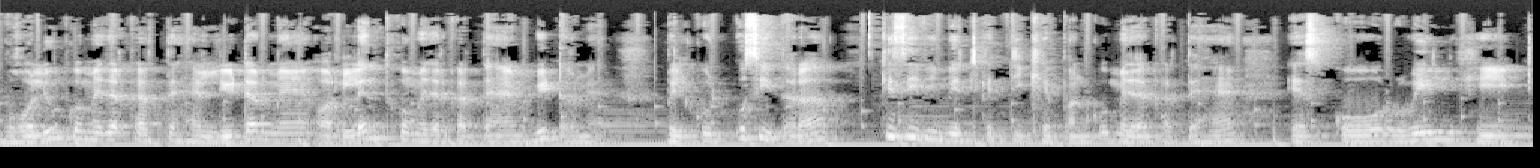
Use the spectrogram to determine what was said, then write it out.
वॉल्यूम को मेजर करते हैं, लीटर में और लेंथ को मेजर करते हैं, मीटर में। बिल्कुल उसी तरह किसी भी मिर्च के तीखेपन को मेजर करते हैं स्कोरविल हीट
